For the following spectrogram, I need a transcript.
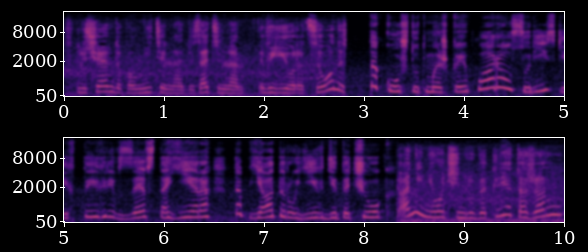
включаем дополнительно обязательно в ее рационы Також тут мешкає пара уссурійських тигрів Зевс та Єра та п'ятеро їх діточок. Они не очень любят лето, жару,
